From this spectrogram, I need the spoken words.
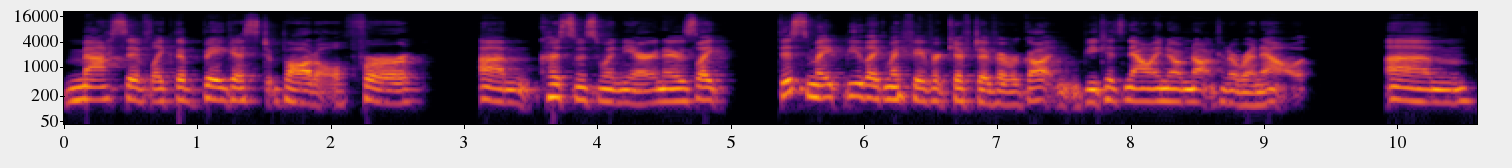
massive, like the biggest bottle for um, Christmas one year, and I was like, this might be like my favorite gift I've ever gotten because now I know I'm not going to run out. Um,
